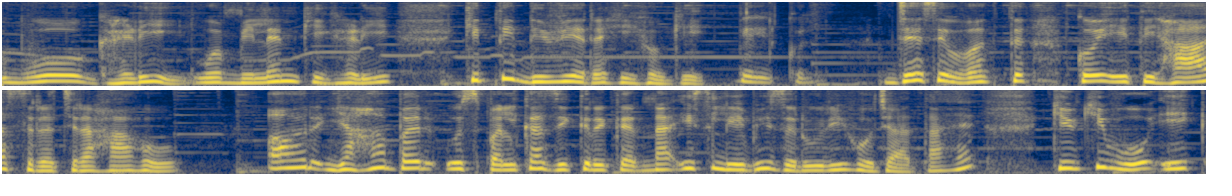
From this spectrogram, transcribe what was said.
वो घड़ी वो मिलन की घड़ी कितनी दिव्य रही होगी। बिल्कुल। जैसे वक्त कोई इतिहास रच रहा हो और यहाँ पर उस पल का ज़िक्र करना इसलिए भी ज़रूरी हो जाता है क्योंकि वो एक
